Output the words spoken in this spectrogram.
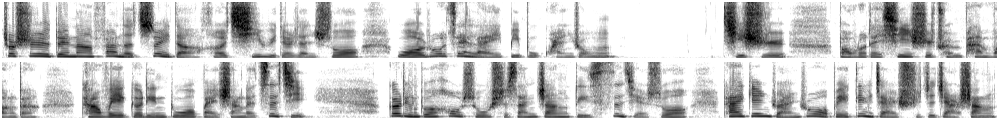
就是对那犯了罪的和其余的人说：我若再来，必不宽容。”其实，保罗的心是存盼望的，他为格林多摆上了自己。哥林多后书十三章第四节说：“他因软弱被钉在十字架上，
